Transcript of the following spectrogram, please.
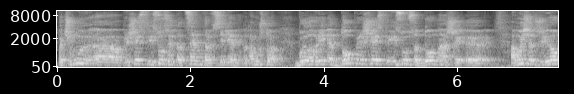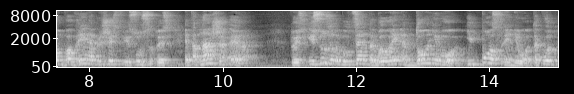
Почему э, пришествие Иисуса это центр Вселенной? Потому что было время до пришествия Иисуса, до нашей эры. А мы сейчас живем во время пришествия Иисуса. То есть это наша эра. То есть Иисус это был центр, было время до Него и после Него. Так вот,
